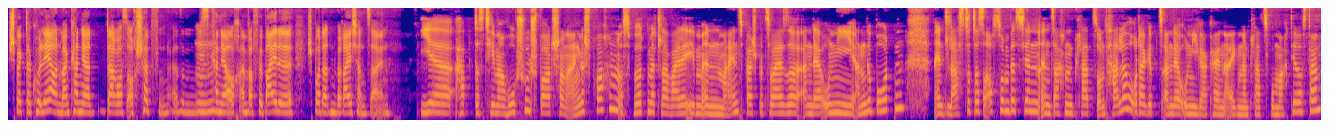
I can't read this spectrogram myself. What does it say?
spektakulär und man kann ja daraus auch schöpfen. Also das kann ja auch einfach für beide Sportarten bereichernd sein. Ihr habt das Thema Hochschulsport schon angesprochen. Es wird mittlerweile eben in Mainz beispielsweise an der Uni angeboten. Entlastet das auch so ein bisschen in Sachen Platz und Halle oder gibt es an der Uni gar keinen eigenen Platz? Wo macht ihr das dann?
